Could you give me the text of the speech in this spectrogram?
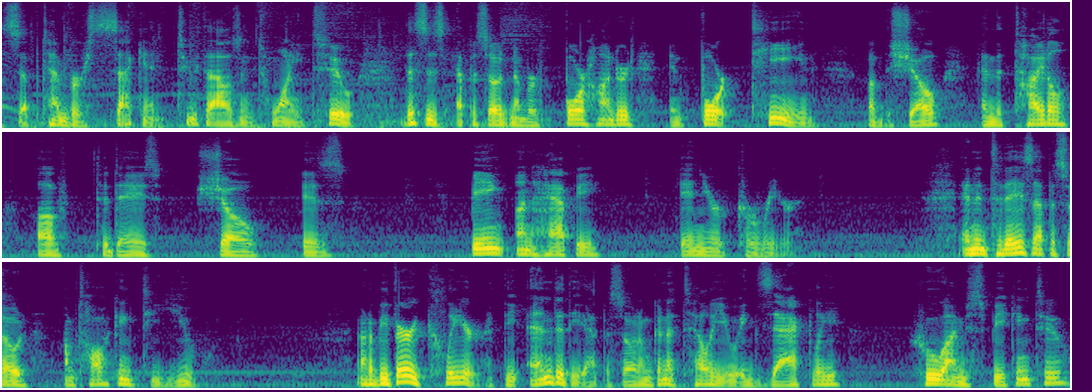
September 2nd, 2022. This is episode number 414 of the show, and the title of today's show is Being Unhappy in Your Career. And in today's episode, I'm talking to you. Now, to be very clear, at the end of the episode, I'm going to tell you exactly who I'm speaking to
